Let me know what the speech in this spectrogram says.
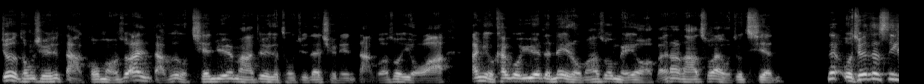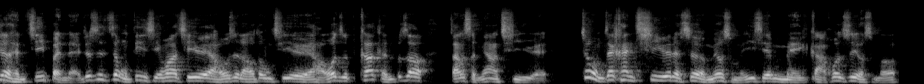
就有同学去打工嘛？我说啊，你打工有签约吗？就有一个同学在全联打工，他说有啊。啊，你有看过约的内容吗？他说没有，反正他拿出来我就签。那我觉得这是一个很基本的，就是这种定型化契约也好，或是劳动契约也好，或者他可能不知道长什么样的契约。就我们在看契约的时候，有没有什么一些美感，或者是有什么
